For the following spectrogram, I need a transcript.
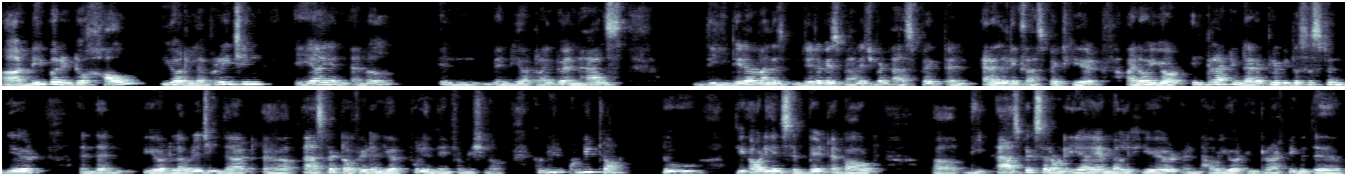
uh, deeper into how you are leveraging AI and ML in when you are trying to enhance the data manage, database management aspect and analytics aspect here? I know you're interacting directly with the system here, and then you're leveraging that uh, aspect of it, and you're pulling the information out. Could you could you talk to the audience a bit about uh, the aspects around AI ML here and how you're interacting with the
